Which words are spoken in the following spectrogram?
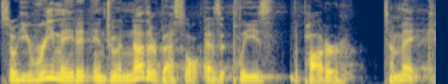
So he remade it into another vessel as it pleased the potter to make.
